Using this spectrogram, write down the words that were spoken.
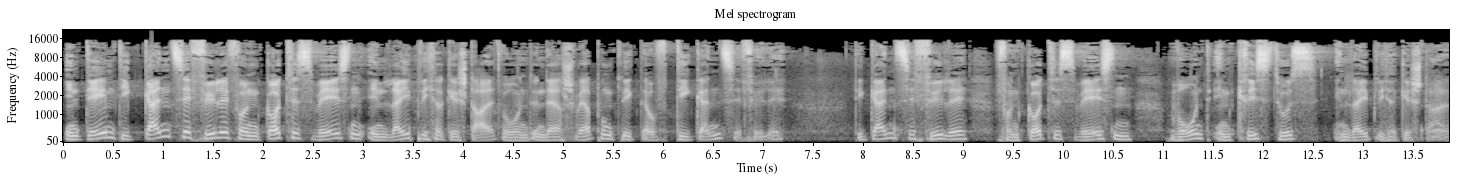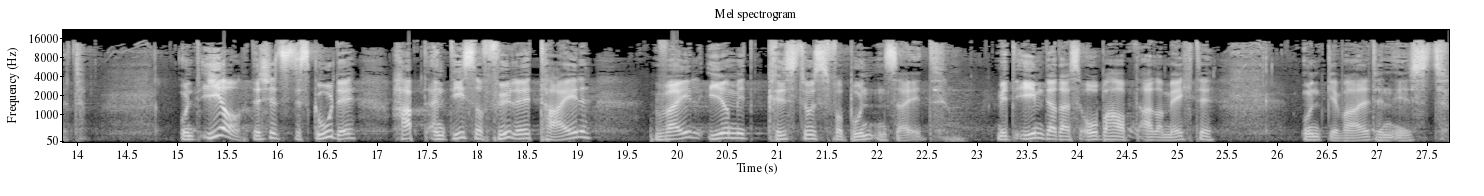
in dem die ganze Fülle von Gottes Wesen in leiblicher Gestalt wohnt. Und der Schwerpunkt liegt auf die ganze Fülle. Die ganze Fülle von Gottes Wesen wohnt in Christus in leiblicher Gestalt. Und ihr, das ist jetzt das Gute, habt an dieser Fülle teil, weil ihr mit Christus verbunden seid. Mit ihm, der das Oberhaupt aller Mächte und Gewalten ist.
